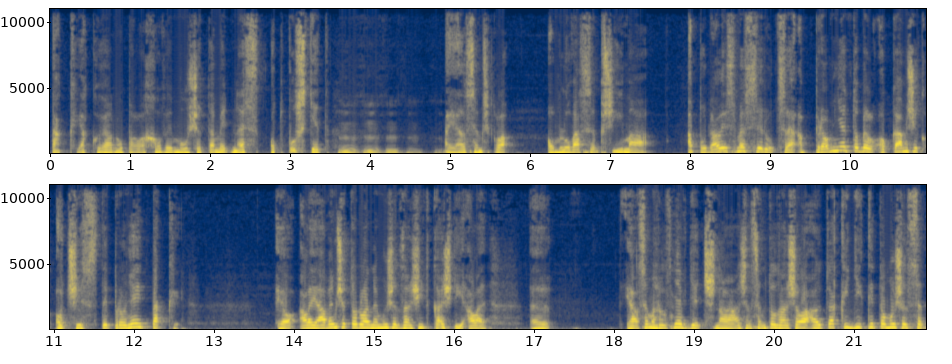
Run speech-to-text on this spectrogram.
Tak jako Janu Palachovi můžete mi dnes odpustit. A já jsem řekla, omluva se přijímá. A podali jsme si ruce a pro mě to byl okamžik očisty, pro něj taky. Jo, ale já vím, že tohle nemůže zažít každý, ale e, já jsem hrozně vděčná, že jsem to zažila, ale taky díky tomu, že se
